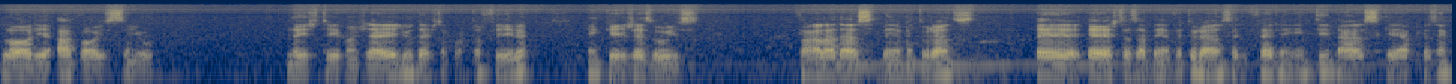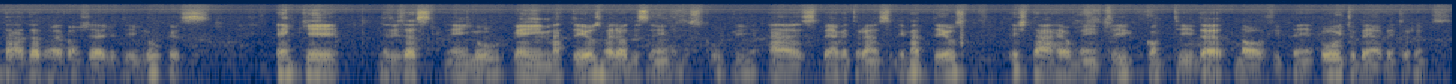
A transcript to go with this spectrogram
glória a vós, Senhor. Neste evangelho desta quarta-feira, em que Jesus fala das bem-aventuranças, é, estas a bem-aventurança diferente das que é apresentada no evangelho de Lucas, em que em, Lu, em Mateus, melhor dizendo, desculpe, as bem-aventuranças de Mateus está realmente contida nove, bem, oito bem-aventuranças.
